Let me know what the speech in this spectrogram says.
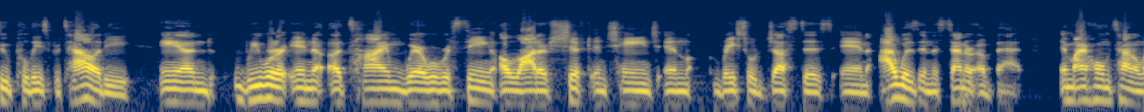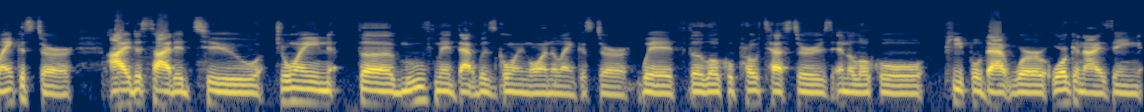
to police brutality. And we were in a time where we were seeing a lot of shift and change in racial justice. And I was in the center of that. In my hometown of Lancaster, I decided to join the movement that was going on in Lancaster with the local protesters and the local people that were organizing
